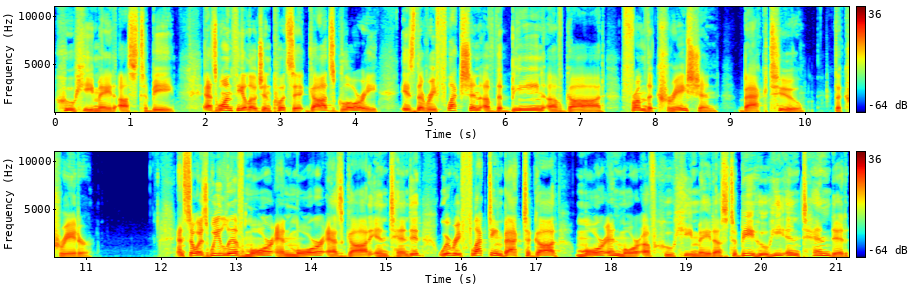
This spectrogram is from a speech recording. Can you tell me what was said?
who He made us to be. As one theologian puts it, God's glory is the reflection of the being of God from the creation back to the Creator. And so, as we live more and more as God intended, we're reflecting back to God more and more of who He made us to be, who He intended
